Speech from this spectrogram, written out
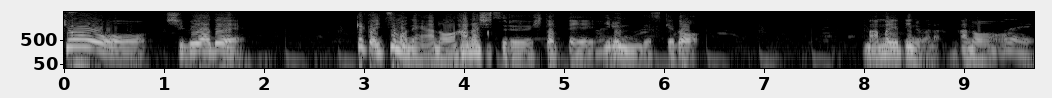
今日、渋谷で、結構いつもね、あの、話する人っているんですけど、はい、まあ、あんまり言っていいのかな。あの、はい、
